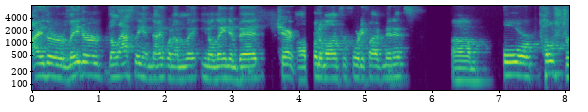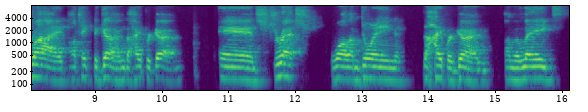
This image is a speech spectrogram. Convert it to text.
either later the last thing at night when i'm you know laying in bed sure i'll put them on for 45 minutes um, or post ride i'll take the gun the hyper gun and stretch while i'm doing the hyper gun on the legs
